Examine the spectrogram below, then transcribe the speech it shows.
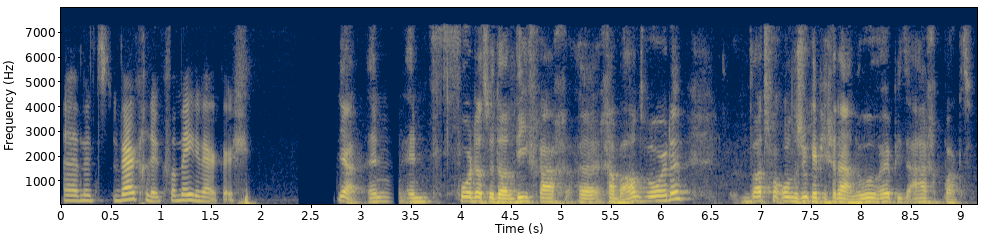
met werkgeluk van medewerkers? Ja, en, en voordat we dan die vraag gaan beantwoorden, wat voor onderzoek heb je gedaan? Hoe heb je het aangepakt?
